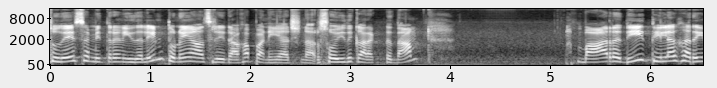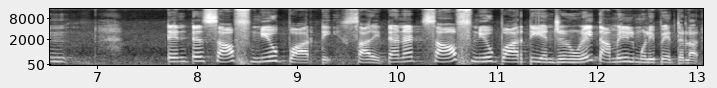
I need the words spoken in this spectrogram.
சுதேசமித்ரன் இதழின் துணை ஆசிரியராக பணியாற்றினார். ஸோ இது கரெக்டு தான். பாரதி திலகரின் tenets of new party sorry tenets of new party என்ற நூலை தமிழில் மொழிபெயர்த்துள்ளார்.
